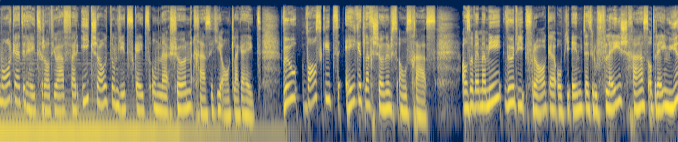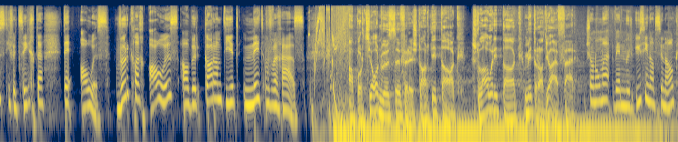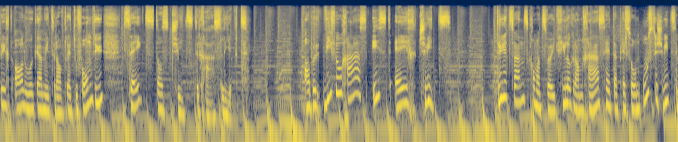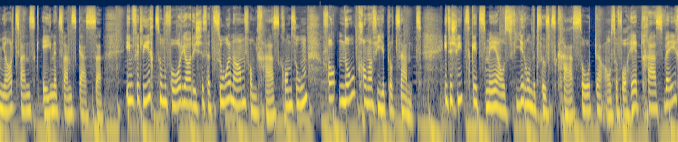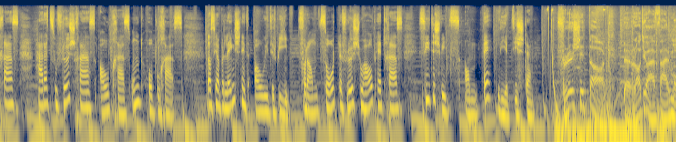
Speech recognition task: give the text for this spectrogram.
Morgen, ihr habt Radio FR eingeschaltet und jetzt geht es um eine schön käsige Angelegenheit. Weil, was gibt es eigentlich Schöneres als Käse? Also wenn man mich würde fragen, ob ich entweder auf Fleisch, Käse oder Ei müsste verzichten, dann alles. Wirklich alles, aber garantiert nicht auf den Käse. Eine Portion Wissen für einen starken Tag. Schlauere Tag mit Radio FR. Schon nur, wenn wir unsere Nationalgerichte anschauen mit Raclette und Fondue, zeigt es, dass die Schweiz den Käse liebt. Aber wie viel Käse isst eigentlich die Schweiz? 23,2 Kilogramm Käse hat eine Person aus der Schweiz im Jahr 2021 gegessen. Im Vergleich zum Vorjahr ist es eine Zunahme vom Käsekonsum von 0,4 Prozent. In der Schweiz gibt es mehr als 450 Käsesorten, also von Hartkäse, Weichkäse, her zu Frischkäse, Alpkäse und Hobelkäse. Das sind aber längst nicht alle dabei. Vor allem die Sorten Frisch- und Halbhartkäse sind in der Schweiz am beliebtesten. Frische Tag, der Radio FR Morgen.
